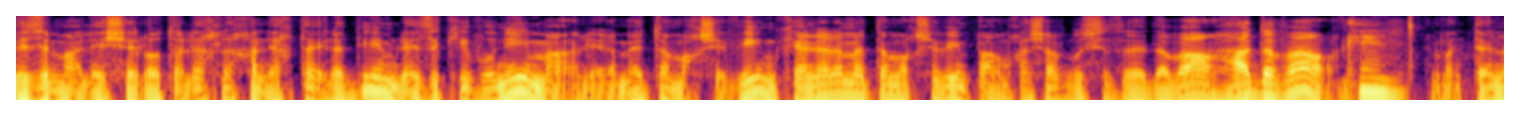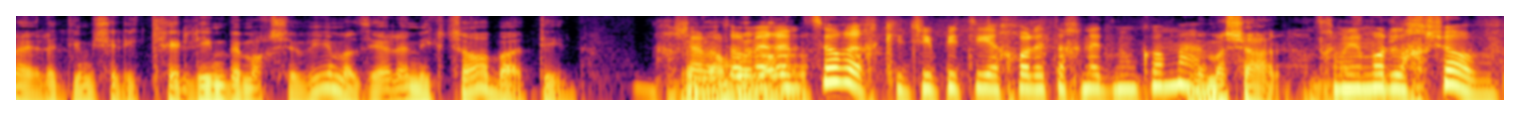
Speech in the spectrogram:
וזה מעלה שאלות על איך לחנך את הילדים, לאיזה כיוונים, מה, ללמד את המחשבים, כן ללמד את המחשבים, פעם חשבנו שזה דבר, הדבר. כן. אם אני אתן לילדים שלי כלים במחשבים, אז יהיה להם מקצוע בעתיד. עכשיו אתה אומר לא- אין צורך, כי GPT יכול לתכנת במקומם. למשל. צריכים ללמוד לחשוב,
